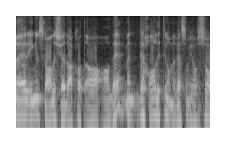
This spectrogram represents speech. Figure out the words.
nå er det ingen skade skjedd akkurat av, av det, men det har litt med det som vi også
